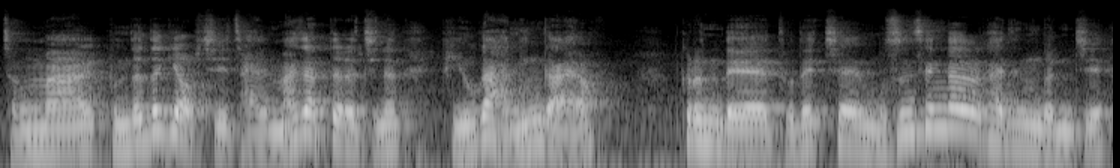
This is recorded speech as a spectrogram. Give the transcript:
정말 군더더기 없이 잘 맞아떨어지는 비유가 아닌가요? 그런데 도대체 무슨 생각을 가진 건지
